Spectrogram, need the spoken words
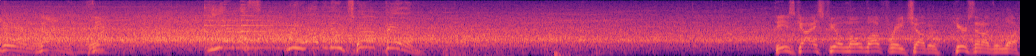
here. None. Zero. Yes, we have a new champion. These guys feel no love for each other. Here's another look.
